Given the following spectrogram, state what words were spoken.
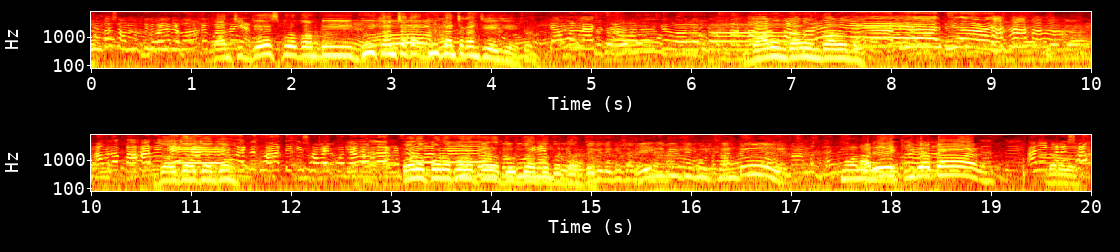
ফুলটা সামনের দিকে রেখে দাও। কাঞ্চি ড্রেস পুরো কমপ্লিট দুই কাঞ্চা দুই কাঞ্চা কাঞ্চি এই যে। আমাদেরকে দারুণ দারুণ দারুণ দিয়া, দিয়া, দিয়া। আমরা পাহাড়ে যাও, যাও, যাও, যাও। দেখি সবাই পড়ো পড়ো পড়ো পড়ো দুর্দান্ত দুর্দান্ত ভেরি বিউটিফুল সান্টু আরে কি ব্যাপার? আর এখানে সব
